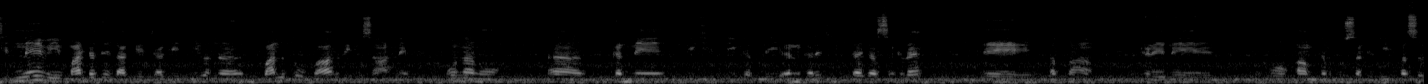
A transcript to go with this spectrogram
ਜਿੰਨੇ ਵੀ ਮੰਡ ਦੇ ਲਾਗੇ ਜਾ ਕੇ ਈਵਨ ਬੰਨ ਤੋਂ ਬਾਹਰ ਵੀ ਕਿਸਾਨ ਨੇ ਉਹਨਾਂ ਨੂੰ ਗੰਨੇ ਦੀ ਖੇਤੀ ਕਰਨ ਲਈ ਐਨਕਰੇਜ ਕੀਤਾ ਜਾ ਸਕਦਾ ਹੈ ਤੇ ਆਪਾਂ ਜਿਹੜੇ ਨੇ ਉਹ ਆਮਦਨ ਹੋ ਸਕਦੀ ਫਸਲ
